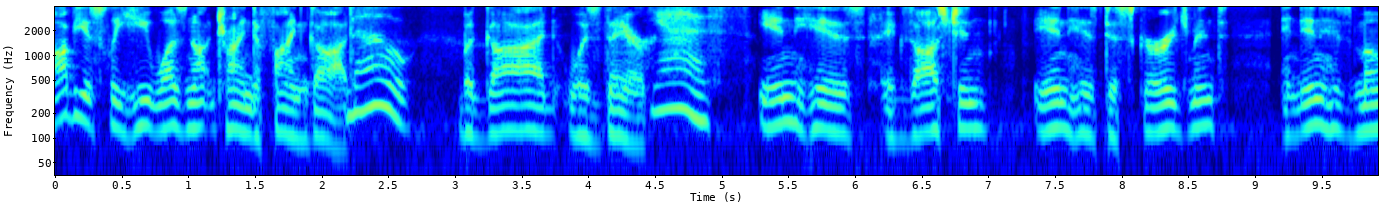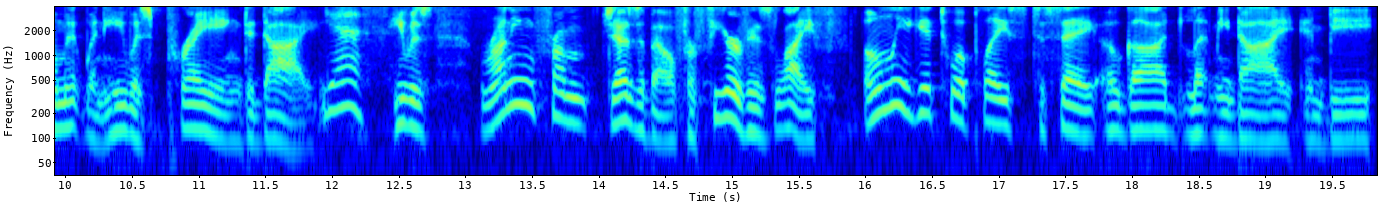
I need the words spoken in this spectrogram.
Obviously, he was not trying to find God, No. but God was there. Yes. in his exhaustion, in his discouragement, and in his moment when he was praying to die. Yes. He was running from Jezebel for fear of his life, only to get to a place to say, Oh God, let me die and be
